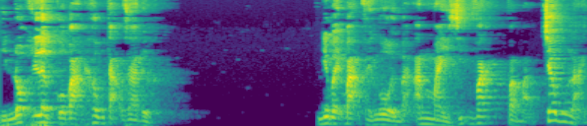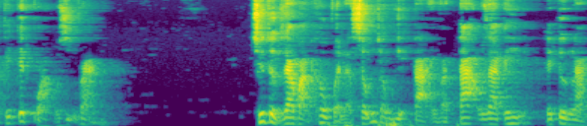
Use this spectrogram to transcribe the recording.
thì nội lực của bạn không tạo ra được. Như vậy bạn phải ngồi, bạn ăn mày dĩ vãng và bạn trông lại cái kết quả của dĩ vãng. Chứ thực ra bạn không phải là sống trong hiện tại và tạo ra cái cái tương lai.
